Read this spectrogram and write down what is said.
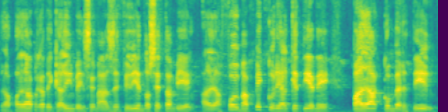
la palabra de Karim Benzema, refiriéndose también a la forma peculiar que tiene para convertir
